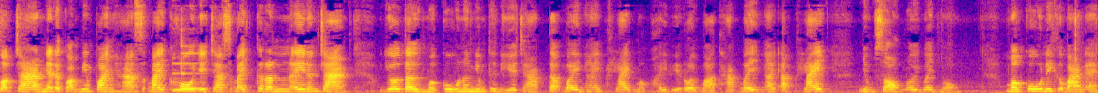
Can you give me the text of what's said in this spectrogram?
សុតចាអ្នកដែលគាត់មានបញ្ហាស្បែកខូចអីចាស្បែកក្រិនអីហ្នឹងចាយកទៅមួយគូនឹងខ្ញុំធានាចាតែ3ថ្ងៃផ្លែក20%បើថា3ថ្ងៃអត់ផ្លែកខ្ញុំសងលុយវិញហ្មងមួយគូនេះក៏បានដែរ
